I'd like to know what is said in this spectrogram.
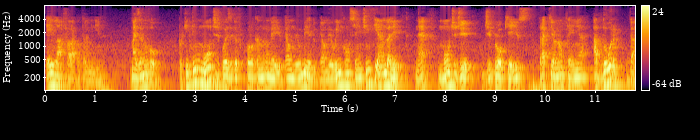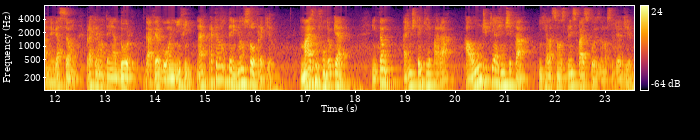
É ir lá falar com aquela menina. Mas eu não vou. Porque tem um monte de coisa que eu fico colocando no meio. É o meu medo, é o meu inconsciente enfiando ali, né? Um monte de, de bloqueios para que eu não tenha a dor da negação, para que eu não tenha a dor da vergonha, enfim, né? Para que eu não tenha, eu não sofra aquilo. Mas no fundo eu quero. Então, a gente tem que reparar aonde que a gente está em relação às principais coisas do nosso dia a dia.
